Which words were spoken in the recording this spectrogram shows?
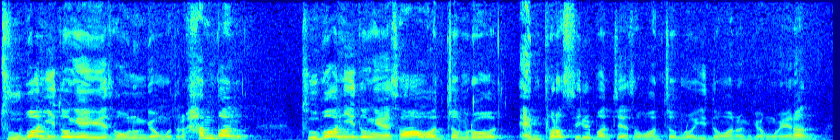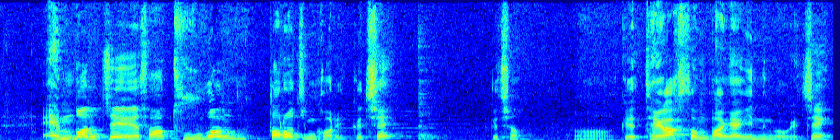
두 번 이동에 의해서 오는 경우들 한 번 두 번 이동해서 원점으로 n 플러스 1번째에서 원점으로 이동하는 경우에는 n번째에서 두 번 떨어진 거리 그치? 그쵸? 어, 그 대각선 방향이 있는 거겠지?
